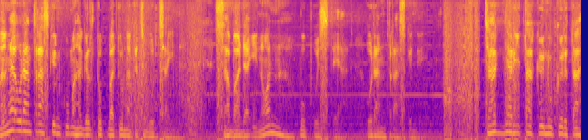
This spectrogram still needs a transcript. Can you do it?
manga orang teraskin kumaha geltuk batuna kecebur China sabada Inon pupustean urang teras gene nyarita ke nukertah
